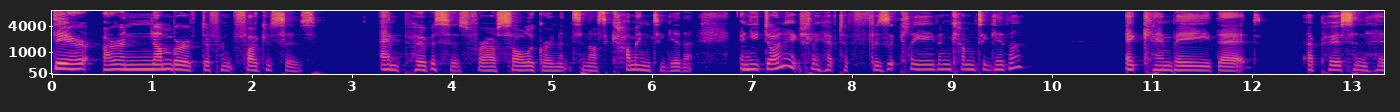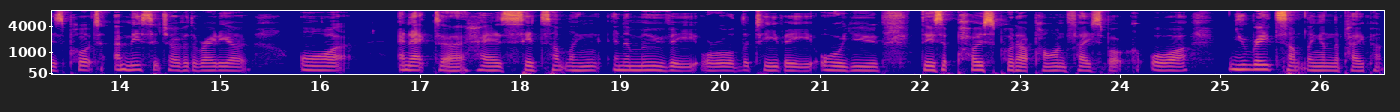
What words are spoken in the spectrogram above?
There are a number of different focuses and purposes for our soul agreements and us coming together. And you don't actually have to physically even come together. It can be that a person has put a message over the radio or an actor has said something in a movie or the TV, or you there's a post put up on Facebook, or you read something in the paper.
